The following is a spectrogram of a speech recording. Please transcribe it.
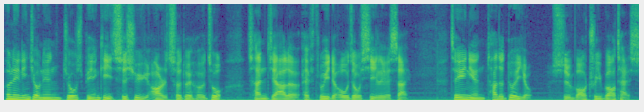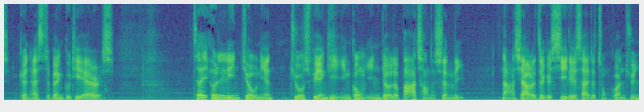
二零零九年，Jules Bianchi 持续与 R 车队合作，参加了 F3 的欧洲系列赛。这一年，他的队友是 Valtteri Bottas 跟 Esteban Gutierrez。在二零零九年，George Bianchi 一共赢得了八场的胜利，拿下了这个系列赛的总冠军。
